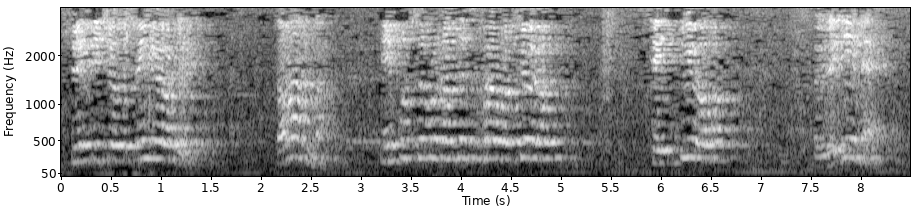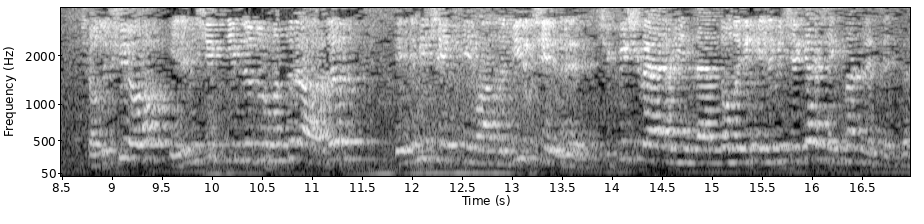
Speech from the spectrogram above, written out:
Sürekli çalışmayı gördük. Tamam mı? Input 0.0'a basıyorum, setliyor, Öyle değil mi? Çalışıyor, elimi çektiğimde durması lazım. Elimi çektiğim anda bir çevre çıkış verdiğinden dolayı elimi çeker çekmez resetler.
